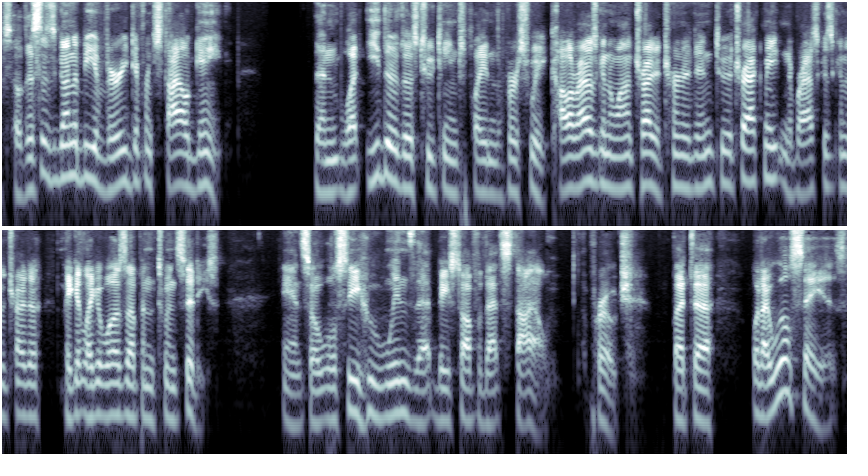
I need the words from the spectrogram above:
So this is going to be a very different style game. Than what either of those two teams played in the first week. Colorado's going to want to try to turn it into a track meet, and Nebraska's going to try to make it like it was up in the Twin Cities. And so we'll see who wins that based off of that style approach. But uh, what I will say is,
